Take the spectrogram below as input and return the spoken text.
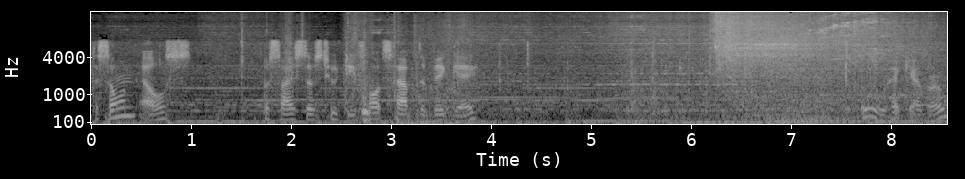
Does someone else, besides those two defaults, have the big gay? Ooh, heck yeah, bro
